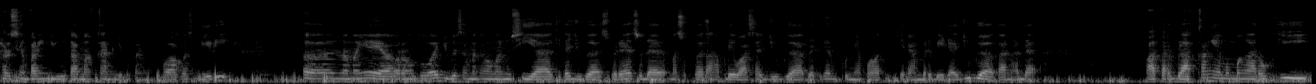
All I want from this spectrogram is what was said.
harus yang paling diutamakan gitu kan. Kalau aku sendiri eh, namanya ya orang tua juga sama-sama manusia. Kita juga sebenarnya sudah masuk ke tahap dewasa juga. Berarti kan punya pola pikir yang berbeda juga kan. Ada latar belakang yang memengaruhi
